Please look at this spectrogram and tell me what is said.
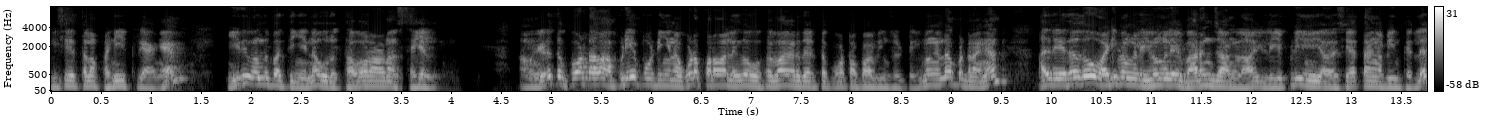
விஷயத்தெல்லாம் பண்ணிட்டு இருக்காங்க. இது வந்து பாத்தீங்கன்னா ஒரு தவறான செயல். அவங்க எடுத்த போட்டாவை அப்படியே போட்டிங்கன்னா கூட பரவாயில்ல ஏதோ செவ்வாய் எடுத்து எடுத்த போட்டோப்பா அப்படின்னு சொல்லிட்டு. இவங்க என்ன பண்ணுறாங்க அதில் ஏதோ வடிவங்களை இவங்களே வரைஞ்சாங்களா? இல்லை எப்படி அதை சேர்த்தாங்க அப்படின்னு தெரியல.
